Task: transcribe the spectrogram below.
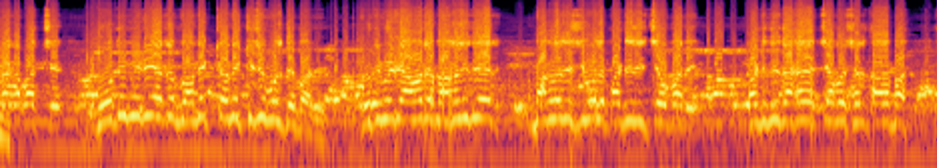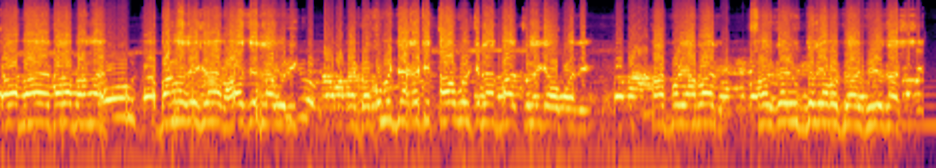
টাকা পাচ্ছে। মোদি মিডিয়া তো অনেককে অনেক কিছু বলতে পারে। মোদি মিডিয়া আমাদের বাঙালিদের বাংলাদেশি বলে পাঠিয়ে দিচ্ছে ওপারে। পাঠিয়ে দেখা যাচ্ছে তারা তারা তারা বাংলা বাংলাদেশ ভারতের নাগরিক। ডকুমেন্ট দেখাচ্ছে তাও বলছে না বা- চলে যাওয়া পারে তারপরে আবার সরকারি উদ্যোগে আবার ফেরত আসছে।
